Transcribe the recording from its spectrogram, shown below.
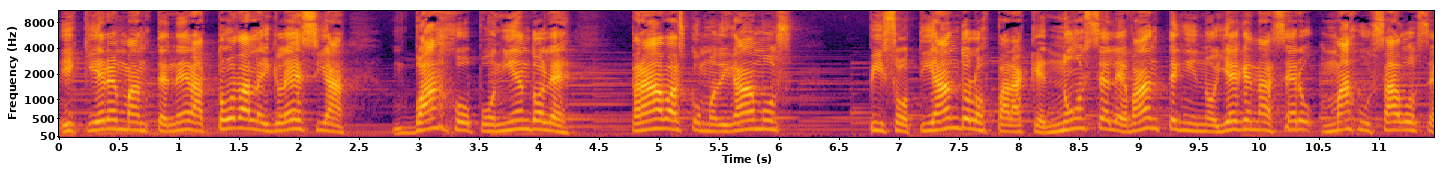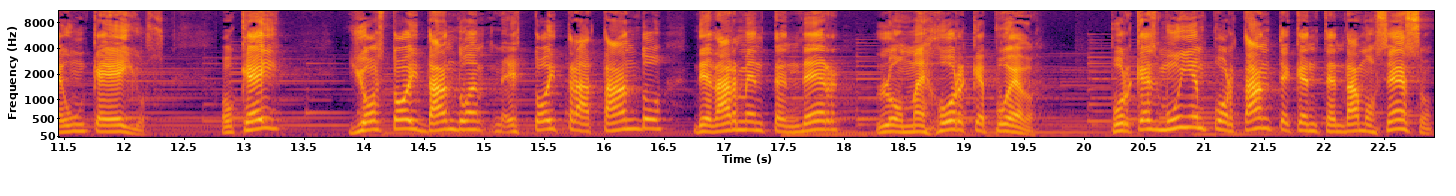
y quieren mantener a toda la iglesia bajo, poniéndole trabas, como digamos, pisoteándolos para que no se levanten y no lleguen a ser más usados según que ellos. ¿Ok? Yo estoy dando, estoy tratando de darme a entender lo mejor que puedo. Porque es muy importante que entendamos eso,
